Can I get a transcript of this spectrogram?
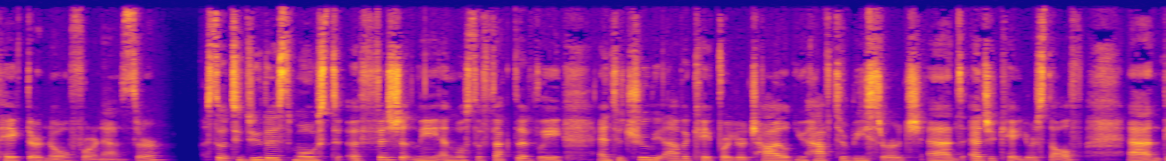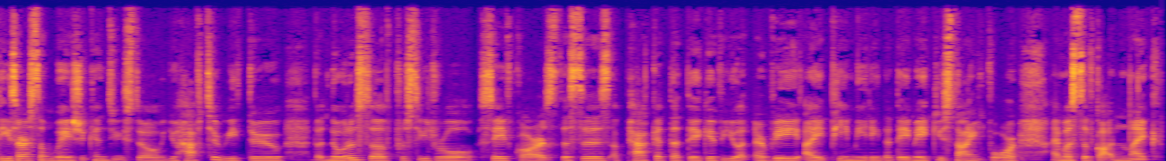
take their no for an answer. So to do this most efficiently and most effectively and to truly advocate for your child, you have to research and educate yourself. And these are some ways you can do so. You have to read through the notice of procedural safeguards. This is a packet that they give you at every IEP meeting that they make you sign for. I must have gotten like,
